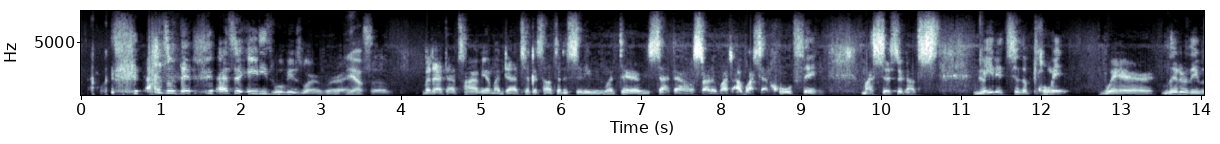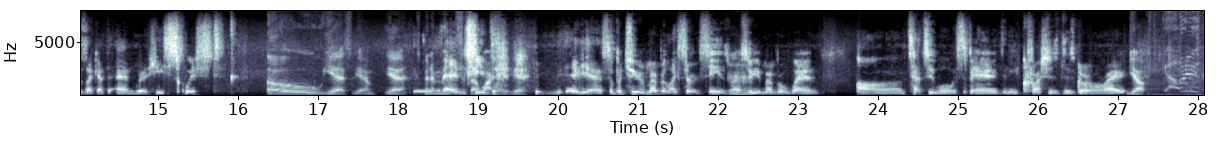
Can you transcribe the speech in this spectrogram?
That was- that's what the that's what eighties movies were, right? Yep. So, but at that time, yeah, my dad took us out to the city. We went there. We sat down, started watching. I watched that whole thing. My sister got made it to the point where literally it was like at the end where he squished. oh yes, yeah, yeah. It's been a minute and since I watched it. Yeah. yeah, yeah. So, but you remember like certain scenes, right? Mm-hmm. So you remember when um, Tetsuo expands and he crushes this girl, right? Yep. Cody's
